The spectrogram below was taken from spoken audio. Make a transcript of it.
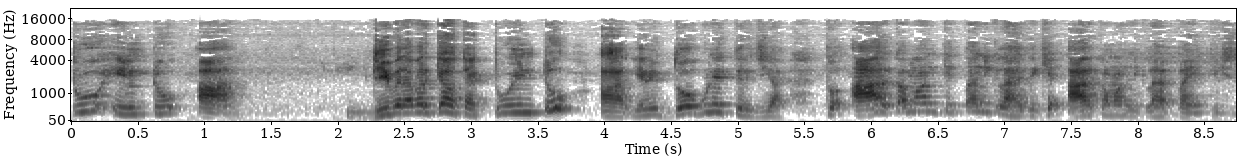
टू इंटू आर। डी बराबर क्या होता है? टू इंटू आर यानी दो गुणे त्रिज्या। तो आर का मान कितना निकला है? देखिए आर का मान निकला है पैंतीस।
